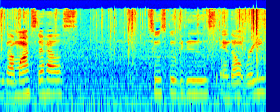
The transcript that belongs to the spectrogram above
We got Monster House, two Scooby Doo's, and Don't Breathe.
